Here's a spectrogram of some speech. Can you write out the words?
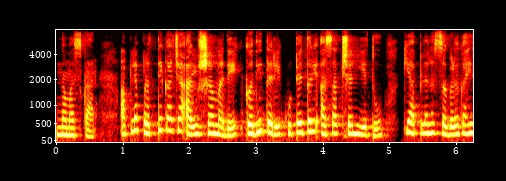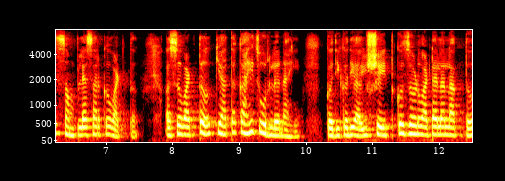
नमस्कार. आपल्या प्रत्येकाच्या आयुष्यामध्ये कधीतरी कुठेतरी असा क्षण येतो की आपल्याला सगळं काही संपल्यासारखं वाटतं. असं वाटतं की आता काहीच उरलं नाही. कधी कधी आयुष्य इतकं जड वाटायला लागतं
